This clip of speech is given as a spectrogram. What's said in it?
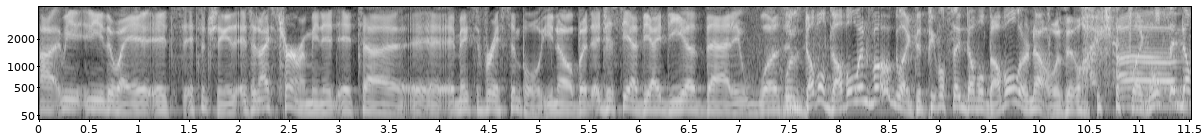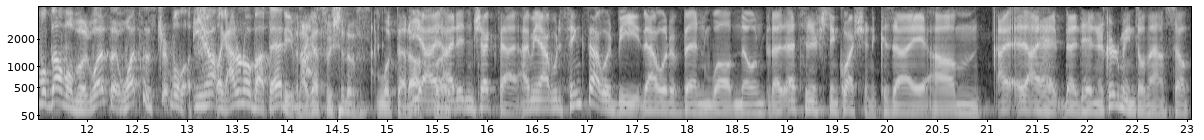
uh, I mean, either way, it, it's it's interesting. It's a nice term. I mean, it it, uh, it, it makes it very simple, you know. But it just yeah, the idea that it was was double double in vogue. Like, did people say double double or no? Was it like um, like we'll say um, double double, but what the, what's this triple? You know, like I don't know about that even. I guess we should have looked that up. Yeah, I, I, didn't check that. I mean, I would think that would be that would have been well known, but that, that's an interesting question because I um I, I had, that didn't occur to me until now. So,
